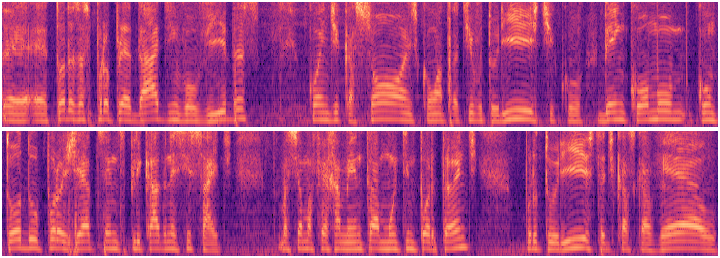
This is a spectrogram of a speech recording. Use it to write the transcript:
é, é, todas as propriedades envolvidas, com indicações, com atrativo turístico, bem como com todo o projeto sendo explicado nesse site. Então vai ser uma ferramenta muito importante para o turista de Cascavel,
